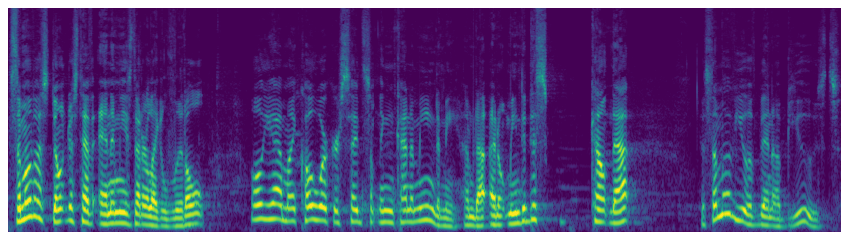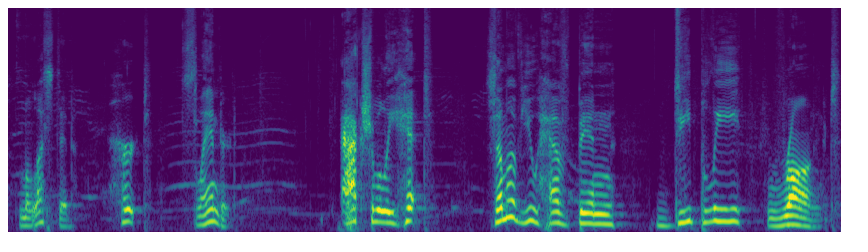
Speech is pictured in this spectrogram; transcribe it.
Some of us don't just have enemies that are like little, oh yeah, my coworker said something kind of mean to me. Not, I don't mean to discount that. Some of you have been abused, molested, hurt, slandered, actually hit. Some of you have been deeply wronged.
